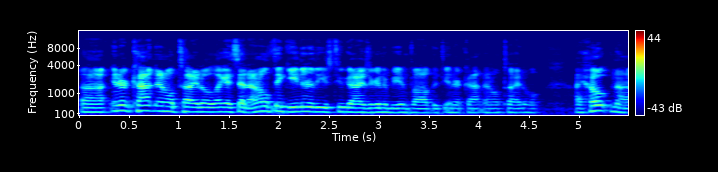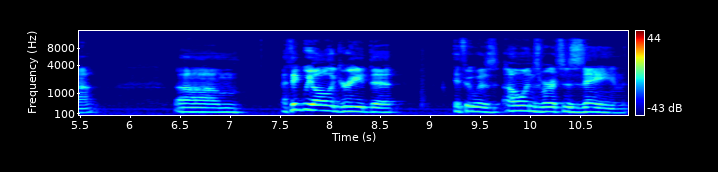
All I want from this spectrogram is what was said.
Uh, Intercontinental title, like I said, I don't think either of these two guys are going to be involved with the Intercontinental title. I hope not. Um, I think we all agreed that if it was Owens versus Zayn,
